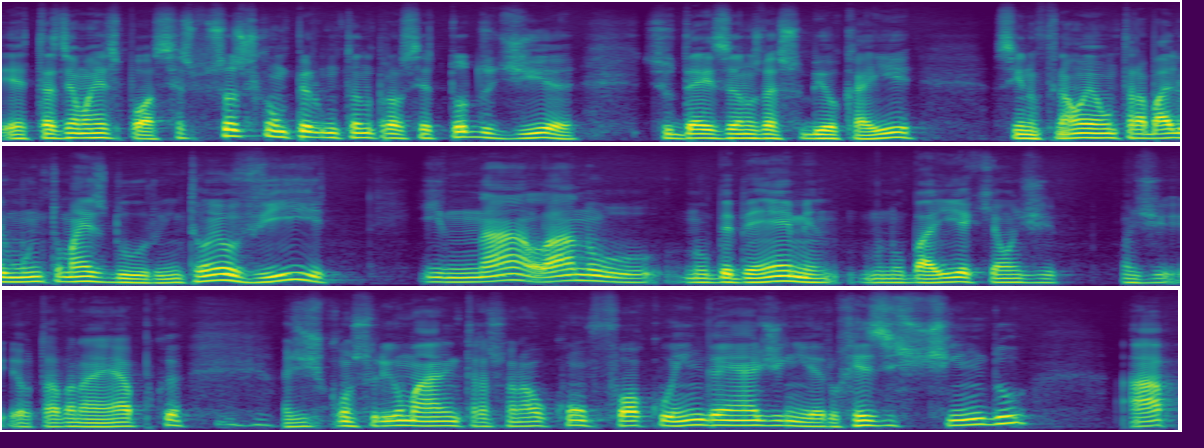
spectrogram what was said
é, trazer uma resposta. Se as pessoas ficam perguntando para você todo dia se o 10 anos vai subir ou cair, assim, no final é um trabalho muito mais duro. Então eu vi, e na, lá no, no BBM, no Bahia, que é onde, onde eu estava na época, uhum. a gente construiu uma área internacional com foco em ganhar dinheiro, resistindo a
